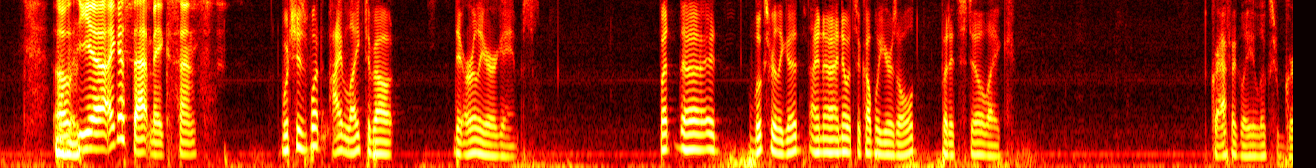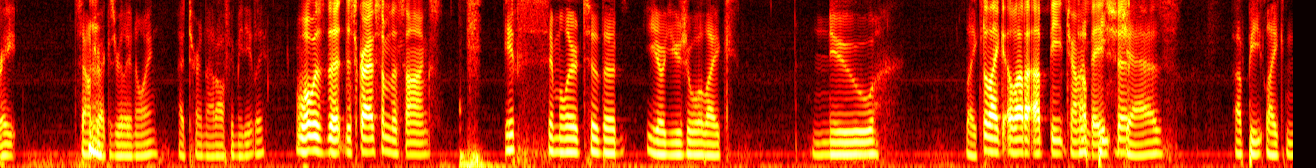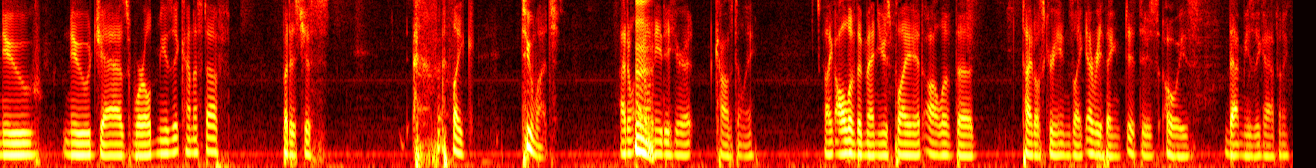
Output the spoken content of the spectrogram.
Oh Mhm. yeah, I guess that makes sense. which is what I liked about the earlier games. But uh, it looks really good. I know I know it's a couple years old, but it's still like graphically it looks great. Soundtrack Hmm. is really annoying. I turned that off immediately. What was the describe some of the songs? It's similar to the you know usual like new like So like a lot of upbeat drum and bass shit. jazz, upbeat like new new jazz world music kind of stuff, but it's just like too much. I don't I Hmm. don't need to hear it constantly. Like all of the menus play it, all of the title screens, like everything. It, there's always that music happening.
